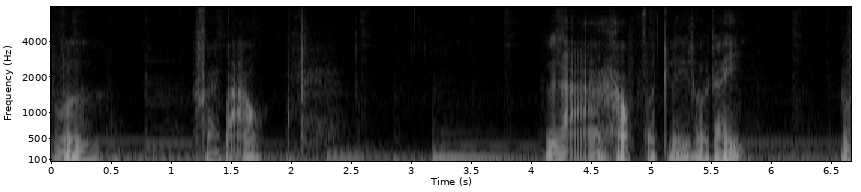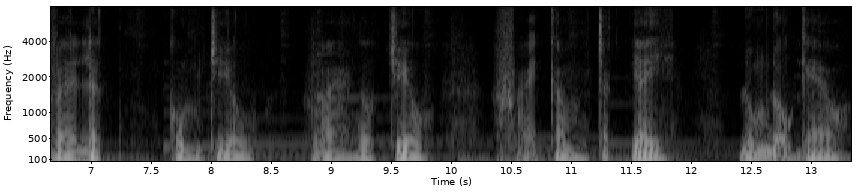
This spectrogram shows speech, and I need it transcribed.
Vừ, phải bảo, lã học vật lý rồi đấy, về lực cùng chiều và ngược chiều, phải cầm chắc dây, đúng độ cao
